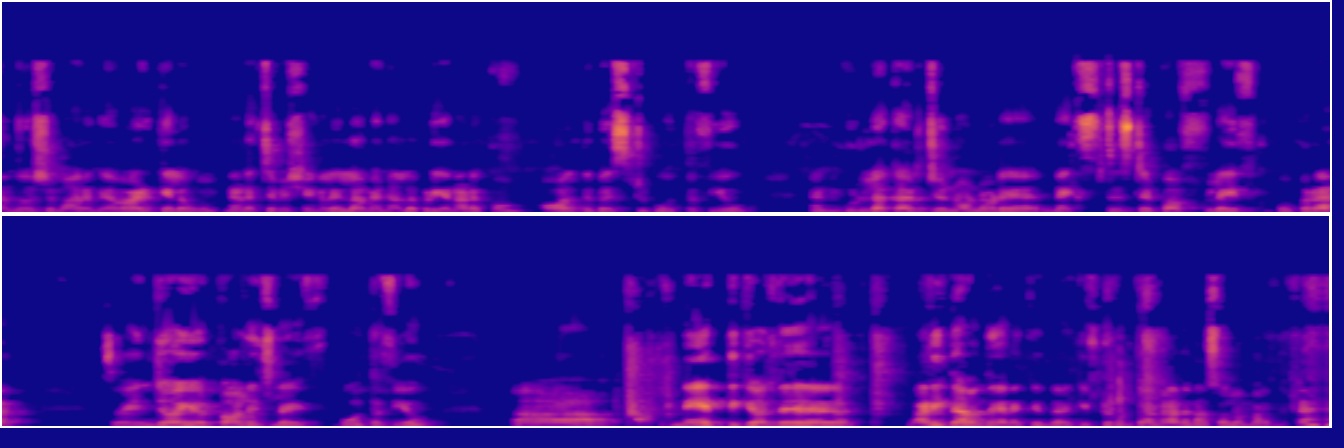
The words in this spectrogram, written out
சந்தோஷமாக இருங்க. வாழ்க்கையில் உங்களுக்கு நினச்ச விஷயங்கள் எல்லாமே நல்லபடியாக நடக்கும். All the best to both of you and good luck Arjun உன்னோட நெக்ஸ்ட் ஸ்டெப் ஆஃப் லைஃப்க்கு போகிற so enjoy your college life both of you நேத்திக்கு வந்து வனிதா வந்து எனக்கு இந்த கிஃப்ட் கொடுத்தாங்க. அதை நான் சொல்ல மறந்துட்டேன்.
